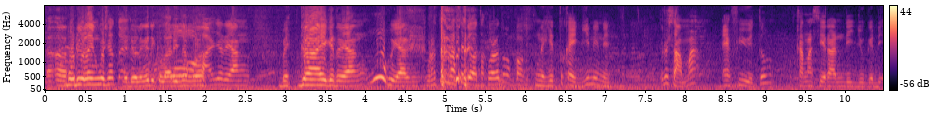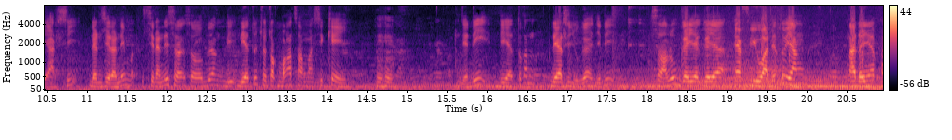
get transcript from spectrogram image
Uh-uh. body language itu Body language dikeluarin oh, semua. anjir yang bad guy gitu yang uh yang berarti merasa di otak orang tuh kalau ngehit tuh kayak gini nih. Terus sama FU itu karena si Randy juga di RC dan si Randy si Randy selalu, bilang di- dia tuh cocok banget sama si Kay. Jadi dia tuh kan di RC juga, jadi selalu gaya-gaya FU-an itu yang nadanya apa?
